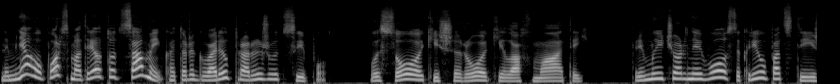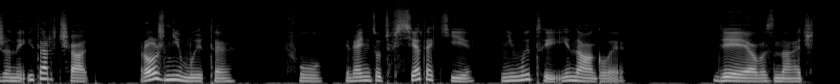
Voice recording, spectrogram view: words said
На меня в упор смотрел тот самый, который говорил про рыжую цыпу. Высокий, широкий, лохматый. Прямые черные волосы криво подстрижены и торчат. Рожь немытая. Фу, или они тут все такие, немытые и наглые. Дева, значит.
